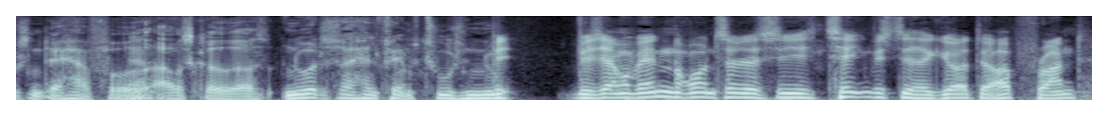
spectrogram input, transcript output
245.000, der har fået Ja. afskrevet. Og nu er det så 90.000 nu. Hvis- jeg må vende den rundt, så vil jeg sige, tænk hvis de havde gjort det up front.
